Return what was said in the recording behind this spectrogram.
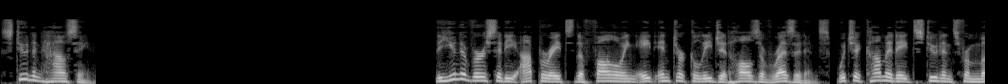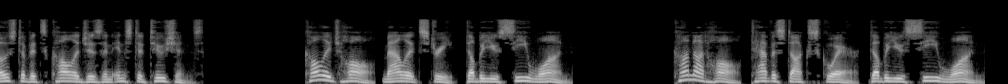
Student housing The university operates the following eight intercollegiate halls of residence, which accommodate students from most of its colleges and institutions College Hall, Mallet Street, WC1 Connaught Hall, Tavistock Square, WC1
